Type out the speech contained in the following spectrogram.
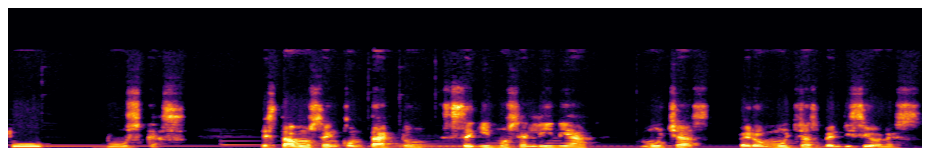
tú buscas. Estamos en contacto, seguimos en línea. Muchas pero muchas bendiciones.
